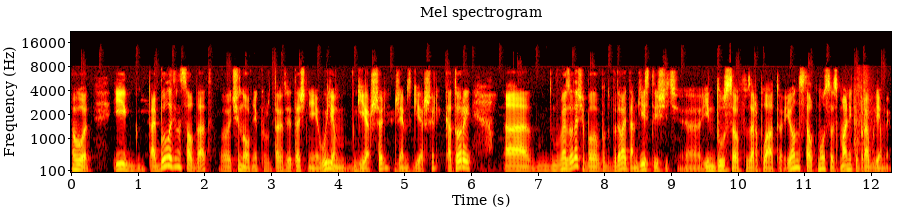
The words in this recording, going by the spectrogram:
Вот. И был один солдат, э, чиновник, точнее, Уильям Гершель, Джеймс Гершель, который а, моя задача была выдавать там 10 тысяч э, индусов зарплату. И он столкнулся с маленькой проблемой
